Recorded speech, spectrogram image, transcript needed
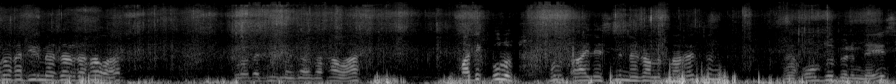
Burada bir mezar daha var. Burada bir mezar daha var. Fadik Bulut. Bulut ailesinin mezarlıklarının e, olduğu bölümdeyiz.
